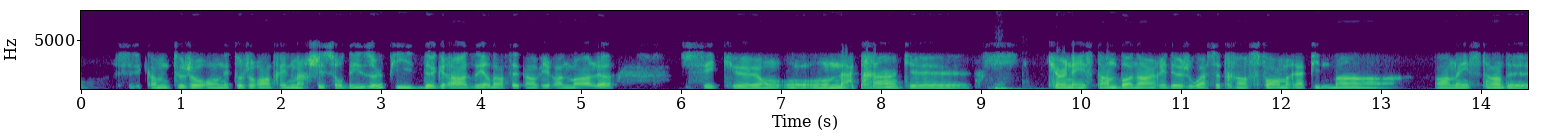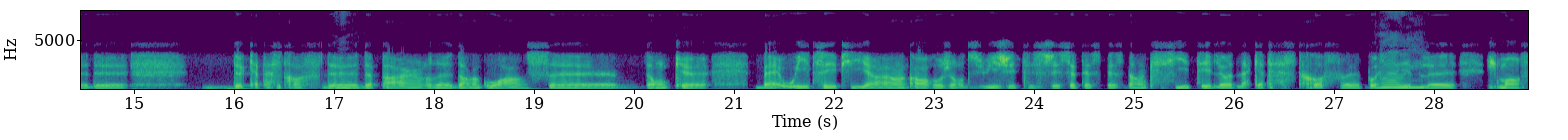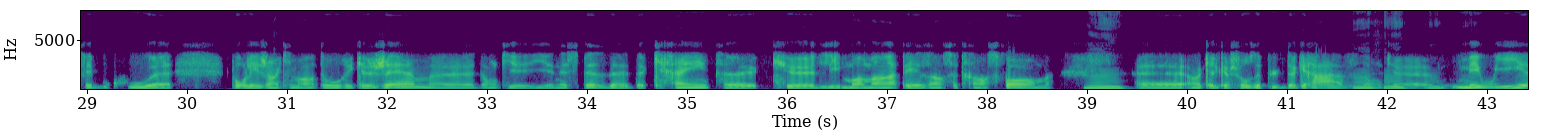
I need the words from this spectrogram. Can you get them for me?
c'est comme toujours, on est toujours en train de marcher sur des œufs, puis de grandir dans cet environnement-là, c'est qu'on on, apprend que qu'un instant de bonheur et de joie se transforme rapidement en, en instant de, de catastrophe, de, mm. de peur, d'angoisse. Euh, donc, euh, ben oui, tu sais, puis encore aujourd'hui, j'ai cette espèce d'anxiété-là de la catastrophe euh, possible. Je m'en fais beaucoup pour les gens qui m'entourent et que j'aime. donc, il y, a une espèce de, crainte que les moments apaisants se transforment. Mm. en quelque chose de plus de grave. Mm-hmm. Donc, mm-hmm. mais oui,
